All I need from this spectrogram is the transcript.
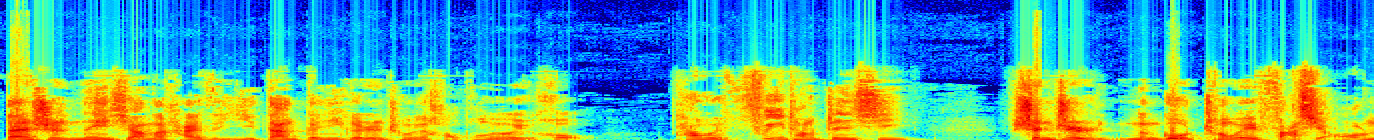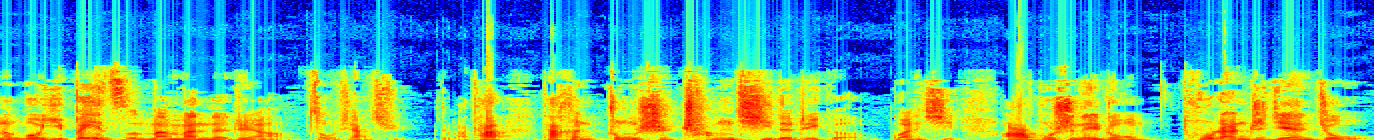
但是内向的孩子一旦跟一个人成为好朋友以后，他会非常珍惜，甚至能够成为发小，能够一辈子慢慢的这样走下去，对吧？他他很重视长期的这个关系，而不是那种突然之间就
